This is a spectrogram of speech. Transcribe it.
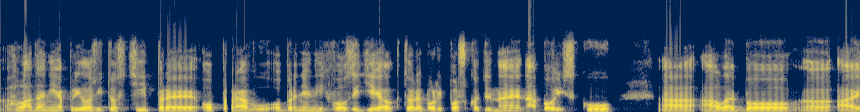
hľadania príležitostí pre opravu obrnených vozidiel, ktoré boli poškodené na boisku, a, alebo e, aj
